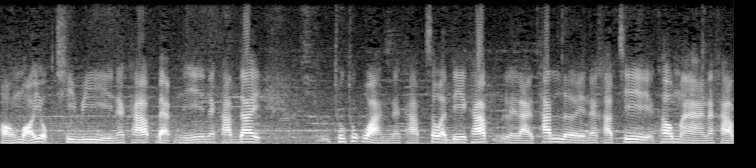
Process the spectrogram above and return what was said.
ของหมอหยกทีวีนะครับแบบนี้นะครับได้ทุกๆวันนะครับ สวัสดีครับหลาย ๆ ท่านเลยนะครับที่เข้ามานะครับ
